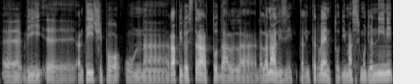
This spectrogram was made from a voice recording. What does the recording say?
Eh, vi eh, anticipo un uh, rapido estratto dal, dall'analisi, dall'intervento di Massimo Giannini,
